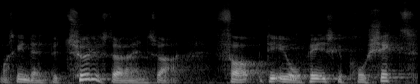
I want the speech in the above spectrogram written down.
måske endda et betydeligt større ansvar for det europæiske projekt,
